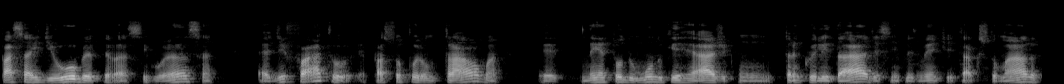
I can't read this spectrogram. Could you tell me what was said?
passa aí de Uber pela segurança, é, de fato passou por um trauma, é, nem é todo mundo que reage com tranquilidade, simplesmente está acostumado,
